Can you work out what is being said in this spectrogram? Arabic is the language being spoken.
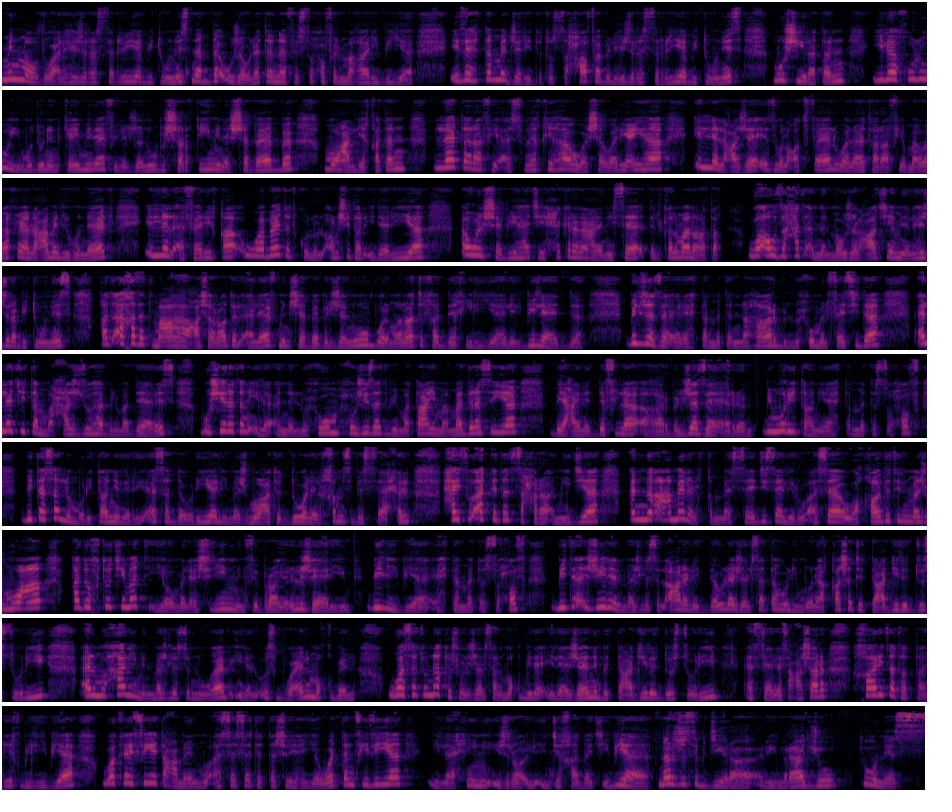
من موضوع الهجرة السرية بتونس نبدأ جولتنا في الصحف المغاربية. إذا اهتمت جريدة الصحافة بالهجرة السرية بتونس مشيرة إلى خلو مدن كاملة في الجنوب الشرقي من الشباب معلقة لا ترى في أسواقها وشوارعها إلا العجائز والأطفال ولا ترى في مواقع العمل هناك إلا الأفارقة وباتت كل الأنشطة الإدارية أو الشبيهة حكرا على نساء تلك المناطق وأوضحت أن الموجة العاتية من الهجرة بتونس قد أخذت معها عشرات الآلاف من شباب الجنوب والمناطق الداخلية للبلاد. بالجزائر اهتمت النهار باللحوم الفاسدة التي تم حجزها بالمدارس مشيرة إلى أن اللحوم حجزت بمطاعم مدرسية بعين الدفلة غرب الجزائر. بموريتانيا اهتمت الصحف بتسلم موريتانيا للرئاسة الدورية لمجموعة الدول الخمس بالساحل حيث أكدت صحراء ميديا أن أعمال القمة السادسة لرؤساء وقادة المجموعة قد اختتمت يوم العشرين من فبراير الجاري. بليبيا اهتمت الصحف بتأجيل المجلس الأعلى للدولة جلسته لمناقشة التعديل الدستوري المحال من مجلس النواب إلى الأسبوع المقبل. وستناقش الجلسة المقبلة إلى جانب التعديل الدستوري الثالث عشر خارطة الطريق بليبيا وكيفية عمل المؤسسات التشريعية والتنفيذية إلى حين إجراء الانتخابات بها. نرجس بديرة ريم راجو تونس.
